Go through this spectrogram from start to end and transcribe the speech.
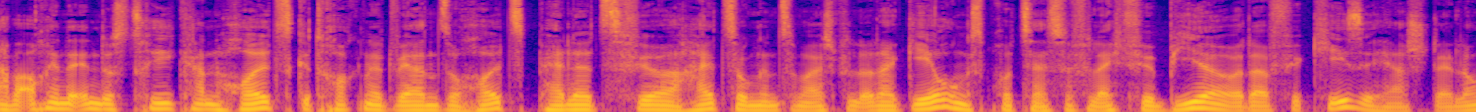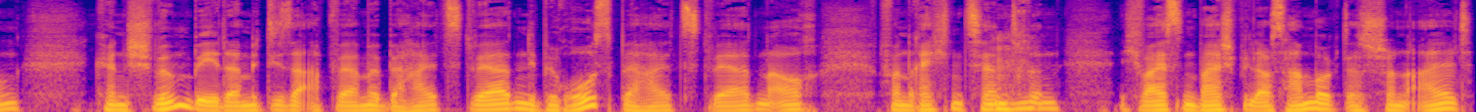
Aber auch in der Industrie kann Holz getrocknet werden, so Holzpellets für Heizungen zum Beispiel oder Gärungsprozesse, vielleicht für Bier oder für Käseherstellung, können Schwimmbäder mit dieser Abwärme beheizt werden, die Büros beheizt werden, auch von Rechenzentren. Mhm. Ich weiß ein Beispiel aus Hamburg, das ist schon alt,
